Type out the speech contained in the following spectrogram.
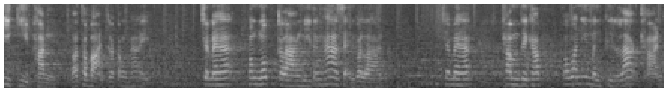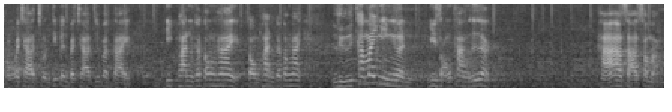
อีกกี่พันรัฐบาลก็ต้องให้ ใช่ไหมฮะเพราะงบกลางมีตั้ง 5 0 0แสนกว่าล้าน ใช่ไหมฮะทำสิครับ เพราะว่านี่มันคือรากฐานของประชาชนที่เป็นประชาธิปไตย อีกพันก็ต้องให้สองพันก็ต้องให้ หรือถ้าไม่มีเงินมีสองทางเลือก หาอาสาสมัคร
